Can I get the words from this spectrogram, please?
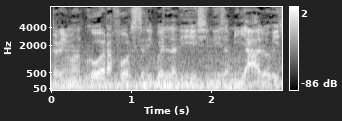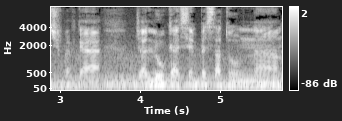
prima ancora forse di quella di Sinisa Mijalovic, perché Gianluca è sempre stato un,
